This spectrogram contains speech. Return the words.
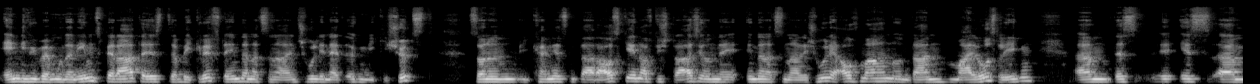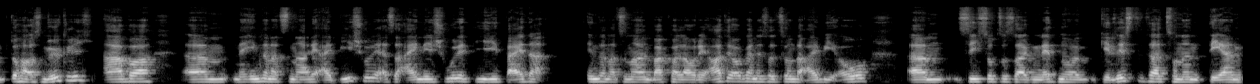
ähnlich wie beim Unternehmensberater ist der Begriff der internationalen Schule nicht irgendwie geschützt sondern ich kann jetzt da rausgehen auf die Straße und eine internationale Schule aufmachen und dann mal loslegen. Ähm, das ist ähm, durchaus möglich, aber ähm, eine internationale IB-Schule, also eine Schule, die bei der internationalen Baccalaureate-Organisation, der IBO, ähm, sich sozusagen nicht nur gelistet hat, sondern deren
